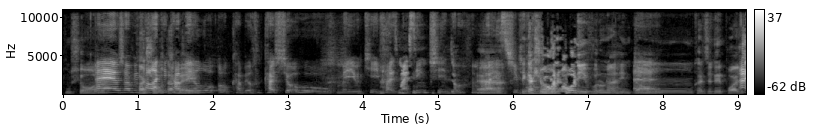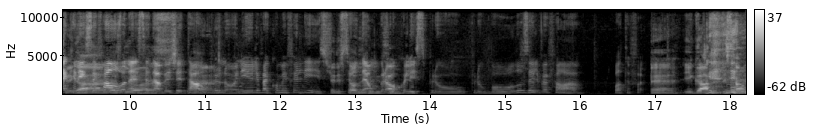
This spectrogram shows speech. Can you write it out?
funciona. É, eu já ouvi falar que também. cabelo, ou cabelo, cachorro meio que faz mais sentido, É, mas tipo... que cachorro é um onívoro, né? Então, quer dizer que ele pode Ah, pegar que nem você falou, né? duas- Você dá vegetal é. pro Noni, ele vai comer feliz. Tipo, se eu der um brócolis pro, pro Boulos, ele vai falar, what the fuck. É, e gatos eles são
